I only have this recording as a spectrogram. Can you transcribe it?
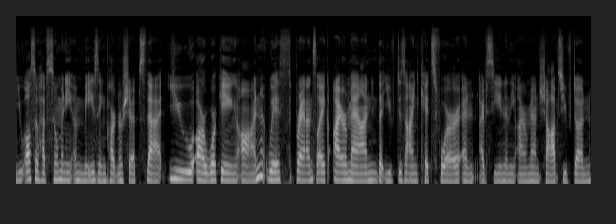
You also have so many amazing partnerships that you are working on with brands like Ironman that you've designed kits for. And I've seen in the Ironman shops, you've done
